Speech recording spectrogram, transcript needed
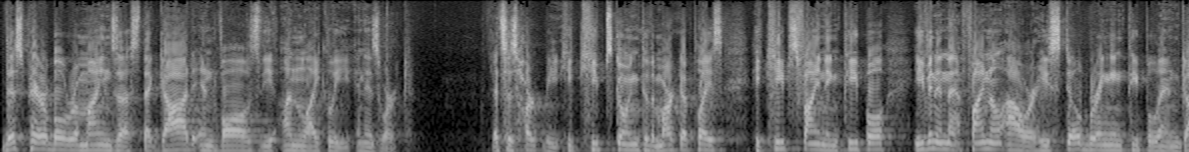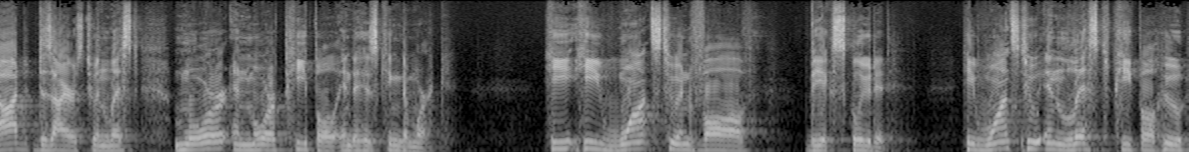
This parable reminds us that God involves the unlikely in his work. It's his heartbeat. He keeps going to the marketplace. He keeps finding people. Even in that final hour, he's still bringing people in. God desires to enlist more and more people into his kingdom work. He, he wants to involve the excluded. He wants to enlist people who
